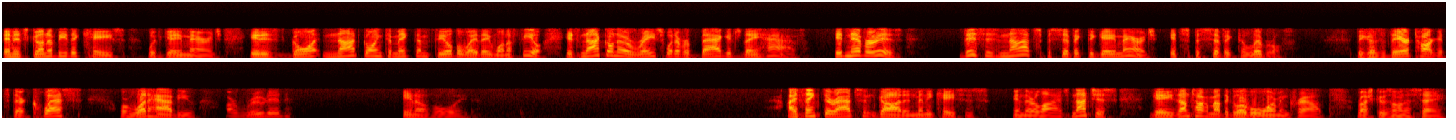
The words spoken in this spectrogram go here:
And it's going to be the case with gay marriage. It is going not going to make them feel the way they want to feel. It's not going to erase whatever baggage they have. It never is. This is not specific to gay marriage. It's specific to liberals. Because their targets, their quests, or what have you, are rooted in a void. I think they're absent God in many cases in their lives, not just gays. I'm talking about the global warming crowd, Rush goes on to say.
